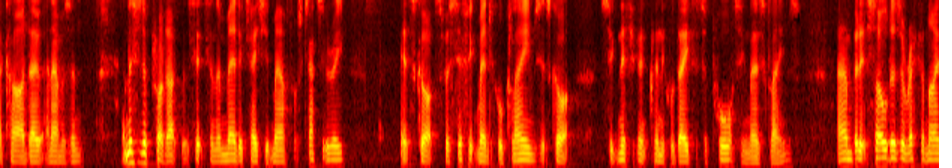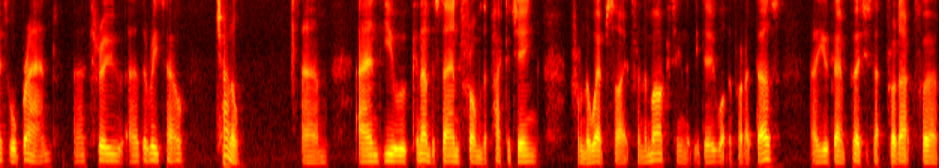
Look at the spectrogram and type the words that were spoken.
Ocado, and Amazon. And this is a product that sits in the medicated mouthwash category. It's got specific medical claims. It's got significant clinical data supporting those claims, um, but it's sold as a recognisable brand uh, through uh, the retail channel. Um, and you can understand from the packaging, from the website, from the marketing that we do, what the product does. Uh, you go and purchase that product for,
